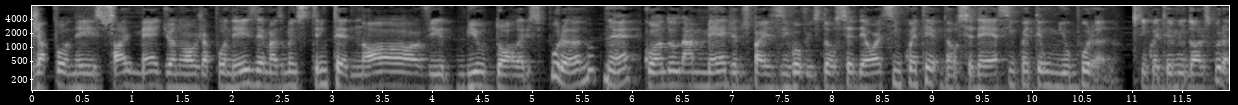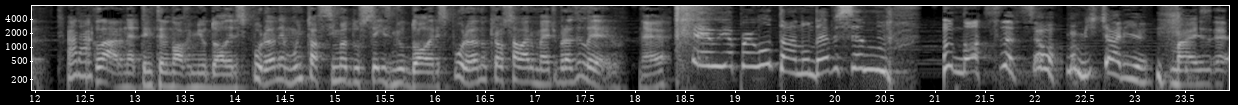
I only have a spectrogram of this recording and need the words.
japonês, o salário médio anual japonês é mais ou menos 39 mil dólares por ano, né? Quando a média dos países desenvolvidos da OCDE é 50, da OCDE é 51 mil por ano. 51 mil dólares por ano. Caraca. Claro, né? 39 mil dólares por ano é muito acima dos 6 mil dólares por ano, que é o salário médio brasileiro, né? Eu ia perguntar, não deve ser. Nossa, deve ser uma micharia. Mas, é,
